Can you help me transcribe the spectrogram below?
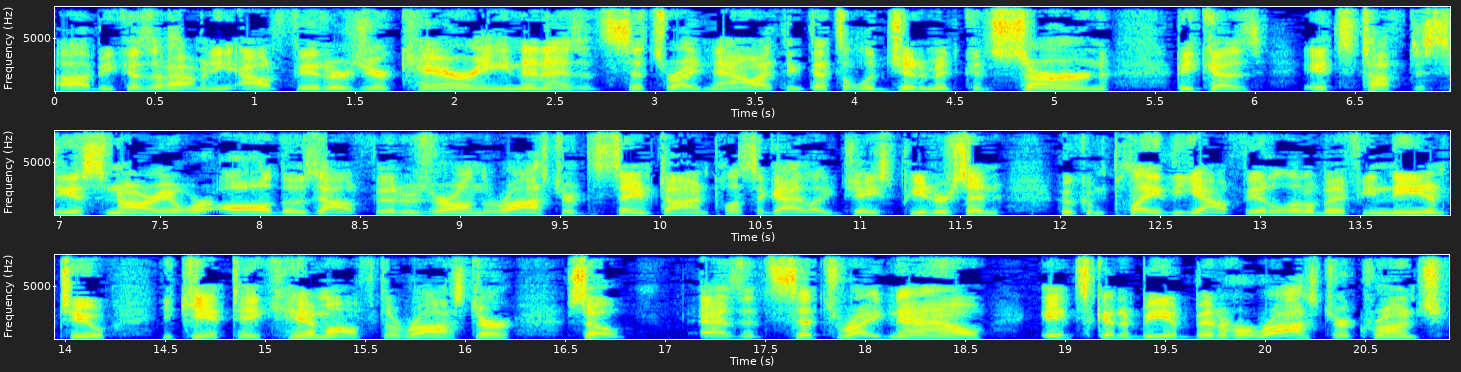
uh, because of how many outfielders you're carrying. And as it sits right now, I think that's a legitimate concern because it's tough to see a scenario where all those outfielders are on the roster at the same time, plus a guy like Jace Peterson who can play the outfield a little bit if you need him to. You can't take him off the roster. So as it sits right now, it's going to be a bit of a roster crunch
